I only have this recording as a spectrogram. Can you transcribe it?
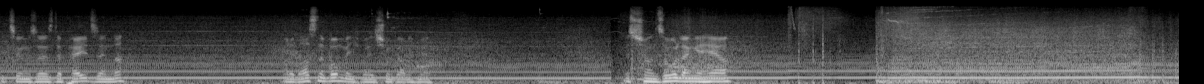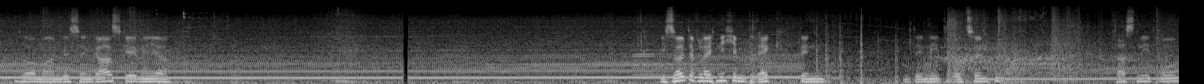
Beziehungsweise der Peilsender. Oder war es eine Bombe? Ich weiß schon gar nicht mehr. Ist schon so lange her. So, mal ein bisschen Gas geben hier. Ich sollte vielleicht nicht im Dreck den, den Nitro zünden. Das Nitro.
